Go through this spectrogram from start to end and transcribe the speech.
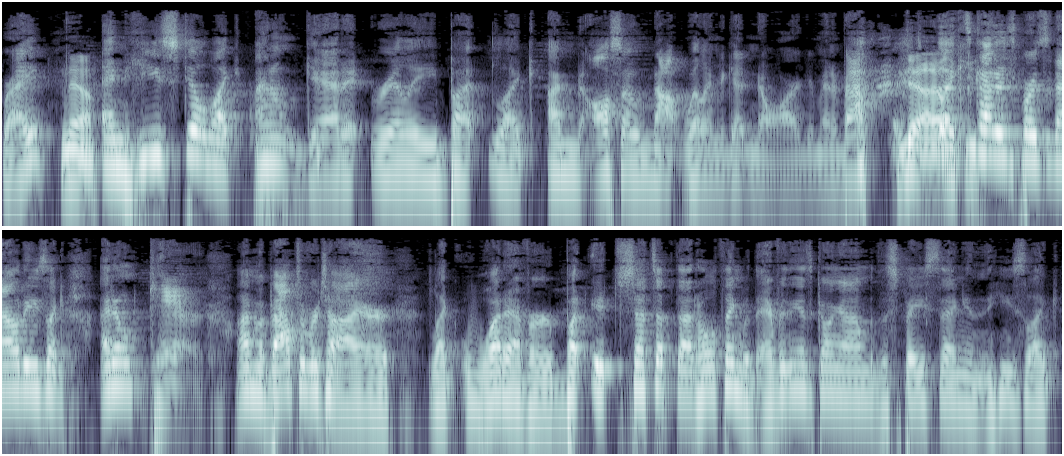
right? Yeah. And he's still like, I don't get it really, but like, I'm also not willing to get no argument about it. Yeah, like, like it's he- kind of his personality. He's like, I don't care. I'm about to retire. Like whatever, but it sets up that whole thing with everything that's going on with the space thing, and he's like.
